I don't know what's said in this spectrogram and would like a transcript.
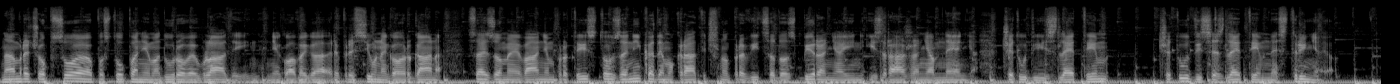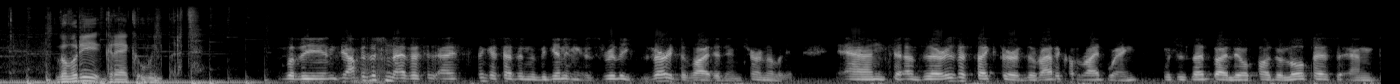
namreč obsojajo postopanje Madurove vlade in njegovega represivnega organa, saj z omejevanjem protestov zanika demokratično pravico do zbiranja in izražanja mnenja, če tudi, tem, če tudi se z letem ne strinjajo. Govori Greg Wilbert. Well, the, the opposition, as I, I, think I said in the beginning, is really very divided internally. And uh, there is a sector, the radical right wing, which is led by Leopoldo Lopez and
